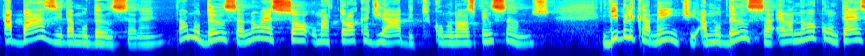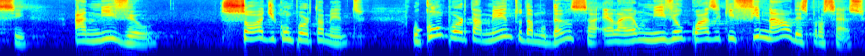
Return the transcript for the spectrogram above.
a base da mudança. Né? Então, a mudança não é só uma troca de hábito, como nós pensamos. Biblicamente, a mudança ela não acontece a nível só de comportamento. O comportamento da mudança, ela é um nível quase que final desse processo,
